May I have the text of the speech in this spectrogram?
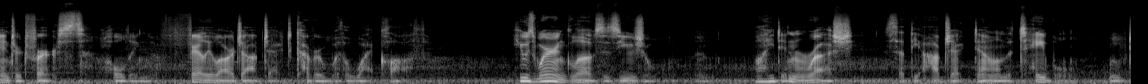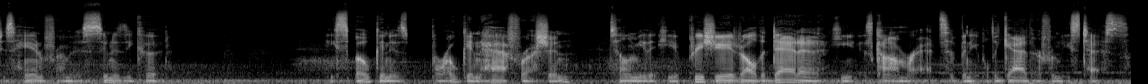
entered first, holding a fairly large object covered with a white cloth. He was wearing gloves as usual, and while he didn't rush, he set the object down on the table, moved his hand from it as soon as he could. He spoke in his broken half Russian, telling me that he appreciated all the data he and his comrades have been able to gather from these tests,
